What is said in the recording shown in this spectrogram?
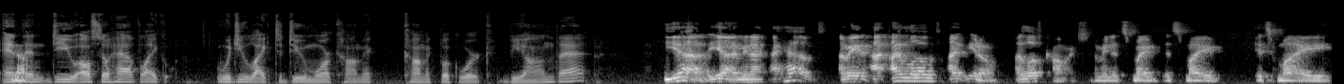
and Yeah. then do you also have like, would you like to do more comic comic book work beyond that? Yeah, yeah. I mean, I, I have. I mean, I, I love. I you know, I love comics. I mean, it's my, it's my, it's my.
